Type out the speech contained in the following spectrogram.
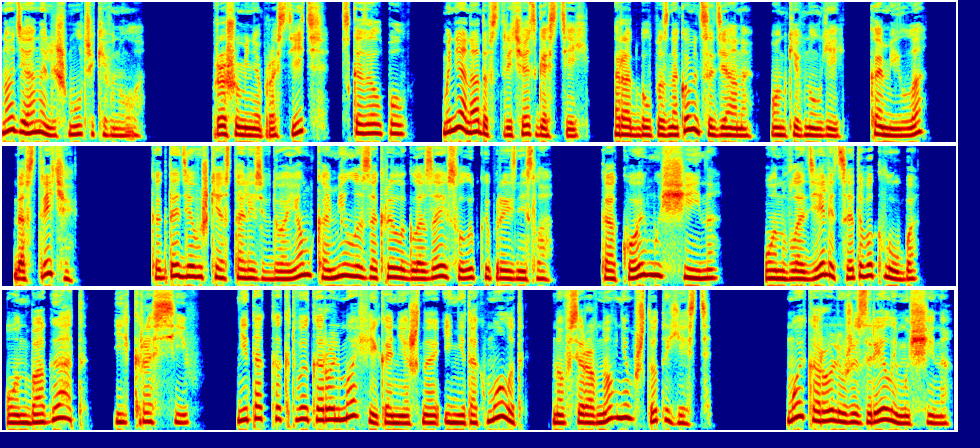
но Диана лишь молча кивнула. «Прошу меня простить», — сказал Пол. «Мне надо встречать гостей. Рад был познакомиться, Диана», — он кивнул ей. «Камилла, до встречи». Когда девушки остались вдвоем, Камила закрыла глаза и с улыбкой произнесла. «Какой мужчина! Он владелец этого клуба. Он богат и красив. Не так, как твой король мафии, конечно, и не так молод, но все равно в нем что-то есть. Мой король уже зрелый мужчина»,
